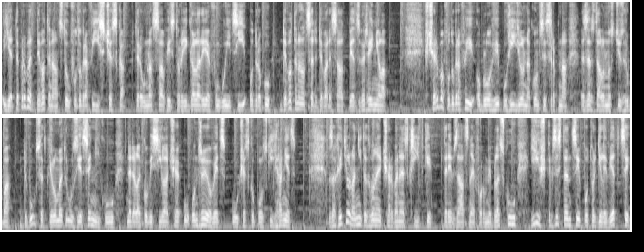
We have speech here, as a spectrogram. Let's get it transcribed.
je teprve 19. fotografií z Česka, kterou NASA v historii galerie fungující od roku 1995 zveřejnila. Ščerba fotografii oblohy pořídil na konci srpna ze vzdálenosti zhruba 200 kilometrů z Jeseníků, nedaleko vysílače u Ondřejovic u českopolských hranic. Zachytil na ní tzv. červené skřídky, tedy vzácné formy blesků, jejichž existenci potvrdili vědci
